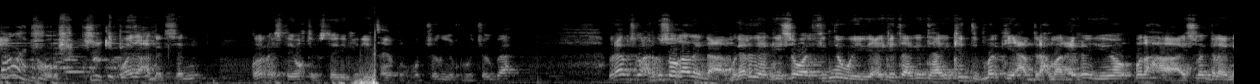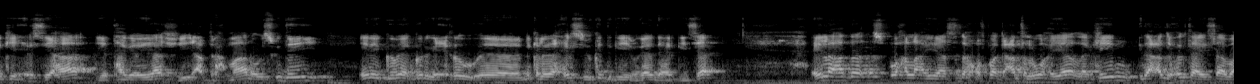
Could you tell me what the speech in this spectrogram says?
Bawanhof. You get waa the idaacad wanaagsan goor kasta waqti kasta idinka idiin tahay qurqurjoog iyo qurbajoogba barnaamijka waxaan ku soo qaadaynaa magaalada hargeysa oo ay fidno weyne ay ka taagan tahay kadib markii cabdiraxmaan cire iyo madaxa ay isla galeen ninkii xirsi ahaa iyo taageerayaashii cabdiraxmaan oo isku dayey inay gubaan guriga ciro ninka la yidhaha xirsi uu ka degayay magaalada hargeysa ilaa hadda waxaa la hayaa saddex qof baa gacanta lagu hayaa laakiin idaacadda xogta haysaaba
